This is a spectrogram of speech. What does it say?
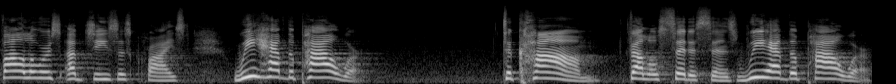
followers of Jesus Christ, we have the power to calm fellow citizens. We have the power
